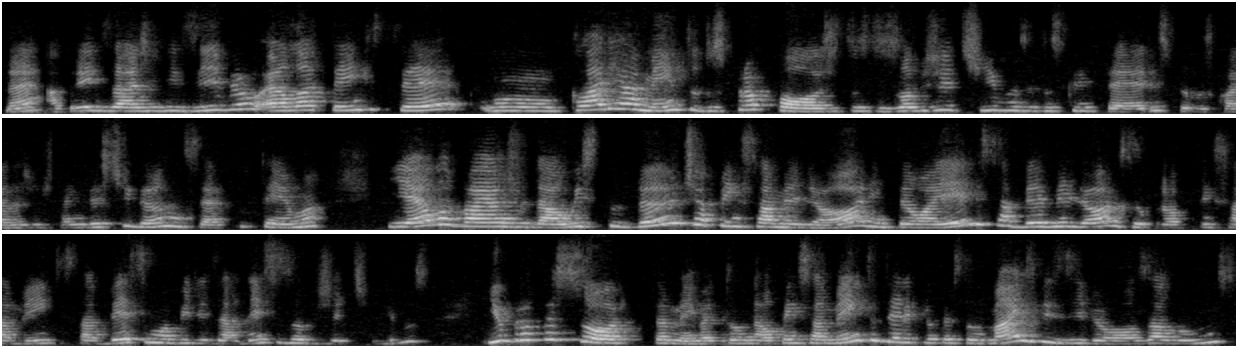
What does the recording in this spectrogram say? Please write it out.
Né? A aprendizagem visível ela tem que ser um clareamento dos propósitos, dos objetivos e dos critérios pelos quais a gente está investigando um certo tema e ela vai ajudar o estudante a pensar melhor, então a ele saber melhor o seu próprio pensamento, saber se mobilizar nesses objetivos, e o professor também vai tornar o pensamento dele, professor, mais visível aos alunos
